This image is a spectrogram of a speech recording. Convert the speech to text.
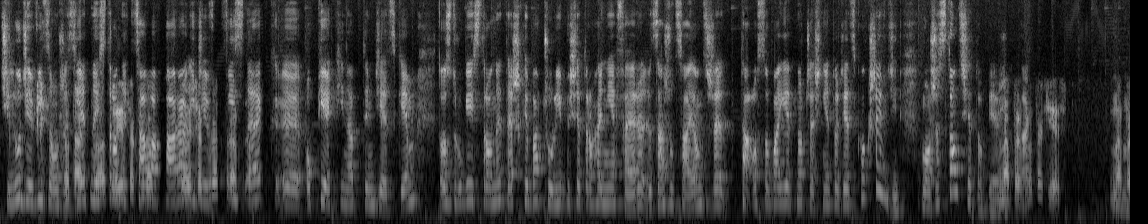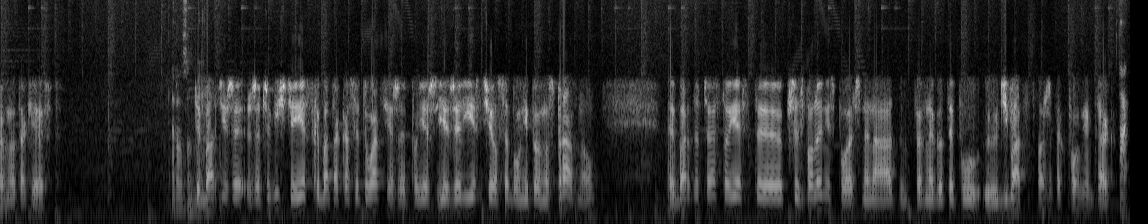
ci ludzie widzą, że no z tak, jednej strony cała para idzie w gwizdek y, opieki nad tym dzieckiem, to z drugiej strony też chyba czuliby się trochę nie fair, zarzucając że ta osoba jednocześnie to dziecko krzywdzi. Może stąd się to bierze. Na pewno tak, tak jest. Na mhm. pewno tak jest. Rozumiem. Tym bardziej, że rzeczywiście jest chyba taka sytuacja, że jeżeli jest się osobą niepełnosprawną, e, bardzo często jest e, przyzwolenie społeczne na pewnego typu e, dziwactwa, że tak powiem, tak? Tak.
